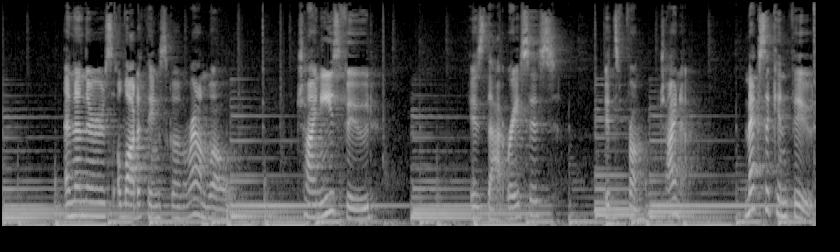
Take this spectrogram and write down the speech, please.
and then there's a lot of things going around. Well, Chinese food, is that racist? It's from China. Mexican food,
